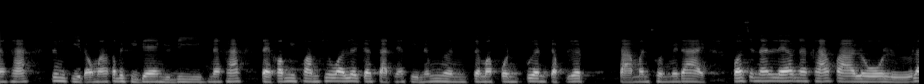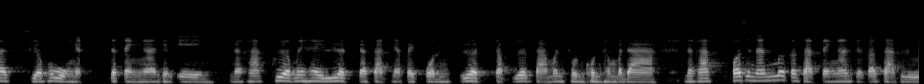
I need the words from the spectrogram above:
นะคะ ซึ่งกรีดออกมาก็เป็นสีแดงอยู่ดีนะคะ แต่เขามีความเชื่อว่าเลือดกษัตริย์เนี่ยสีน้ำเงินจะมาปนเปื้อนกับเลือดสามัญชนไม่ได้ เพราะฉะนั้นแล้วนะคะฟาโรห์หรือราชเชื้อพระวงศ์เนี่ยจะแต่งงานกันเองนะคะ เพื่อไม่ให้เลือดกษัตริย์เนี่ยไปปนเลือดกับเลือดสามัญชนคนธรรมดา นะคะ เพราะฉะนั้นเมื่อกษัตริย์แต่งงานกับกษัตริย์ หรือ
